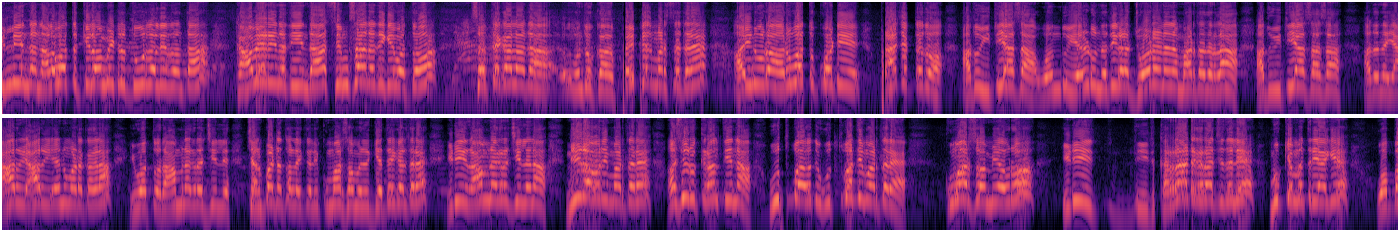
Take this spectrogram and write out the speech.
ಇಲ್ಲಿಂದ ನಲವತ್ತು ಕಿಲೋಮೀಟರ್ ದೂರದಲ್ಲಿರುವಂತ ಕಾವೇರಿ ನದಿಯಿಂದ ಸಿಂಸಾ ನದಿಗೆ ಇವತ್ತು ಸತ್ಯಗಾಲದ ಒಂದು ಪೈಪ್ ಲೈನ್ ಮಾಡಿಸ್ತಾ ಇದ್ದಾರೆ ಐನೂರ ಅರವತ್ತು ಕೋಟಿ ಪ್ರಾಜೆಕ್ಟ್ ಅದು. ಅದು ಇತಿಹಾಸ. ಒಂದು, ಎರಡು ನದಿಗಳ ಜೋಡಣೆ ಮಾಡ್ತಾ ಅದು ಇತಿಹಾಸ ಸಹ ಅದನ್ನ ಯಾರು ಯಾರು ಏನು ಮಾಡೋಕ್ಕಾಗಲ್ಲ. ಇವತ್ತು ರಾಮನಗರ ಜಿಲ್ಲೆ, ಚನ್ನಪಟ್ಟಣ ತಾಲೂಕಲ್ಲಿ ಕುಮಾರಸ್ವಾಮಿ ಗೆದ್ದೆ ಗೆಲ್ತಾರೆ. ಇಡೀ ರಾಮನಗರ ಜಿಲ್ಲೆನ ನೀರಾವರಿ ಮಾಡ್ತಾರೆ. ಹಸಿರು ಕ್ರಾಂತಿನ ಉತ್ಪಾದ ಉತ್ಪತ್ತಿ ಮಾಡ್ತಾರೆ. ಕುಮಾರಸ್ವಾಮಿ ಅವರು ಇಡೀ ಕರ್ನಾಟಕ ರಾಜ್ಯದಲ್ಲಿ ಮುಖ್ಯಮಂತ್ರಿಯಾಗಿ ಒಬ್ಬ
